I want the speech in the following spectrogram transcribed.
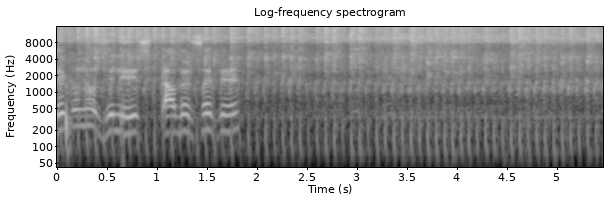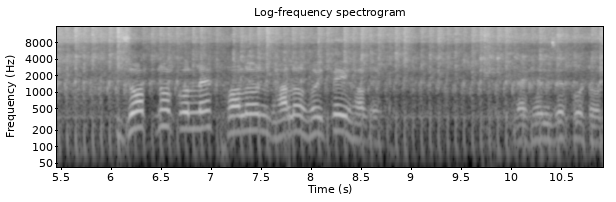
যে কোনো জিনিস তাদের সাথে যত্ন করলে ফলন ভালো হইতেই হবে। দেখেন যে পটল।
